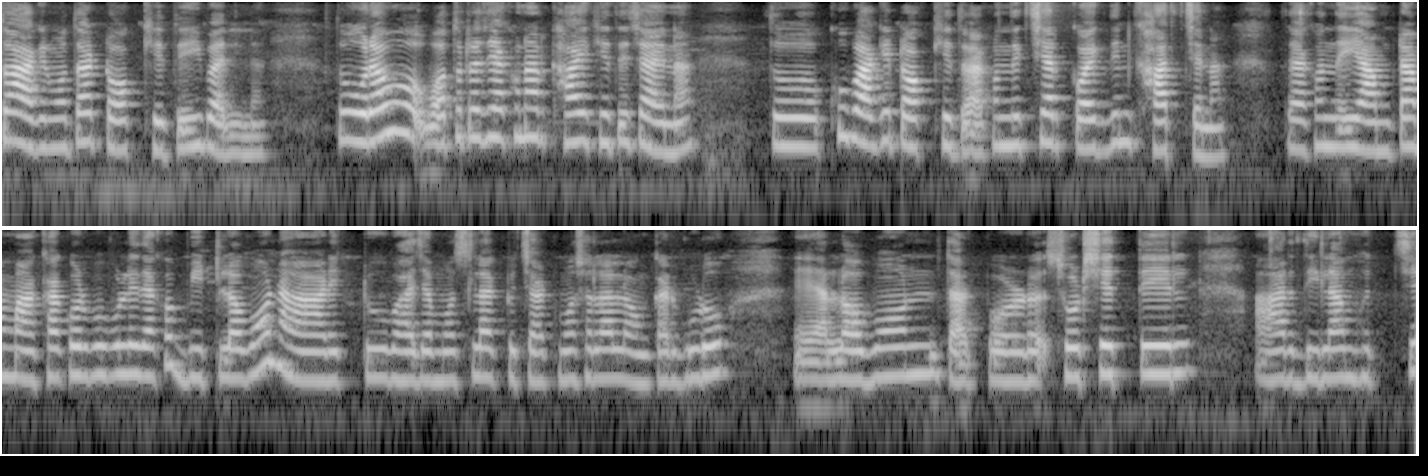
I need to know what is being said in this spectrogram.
তো আগের মতো আর টক খেতেই পারি না। তো ওরাও অতটা যে এখন আর খায়, খেতে চায় না। তো খুব আগে টক খেত, এখন দেখছি আর কয়েকদিন খাচ্ছে না। তো এখন এই আমটা মাখা করব বলে দেখো বিট লবণ আর একটু ভাজা মশলা, একটু চাট মশলা, লঙ্কার গুঁড়ো লবণ, তারপর সর্ষের তেল আর দিলাম হচ্ছে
